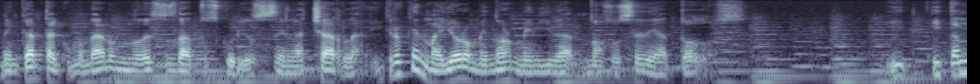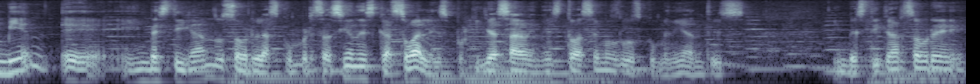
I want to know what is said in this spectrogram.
me encanta acomodar uno de esos datos curiosos en la charla y creo que en mayor o menor medida nos sucede a todos. Y, también eh, investigando sobre las conversaciones casuales, porque ya saben, esto hacemos los comediantes. Investigar sobre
